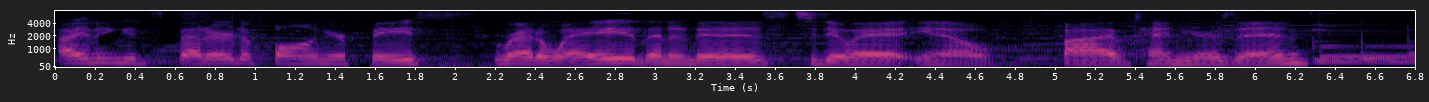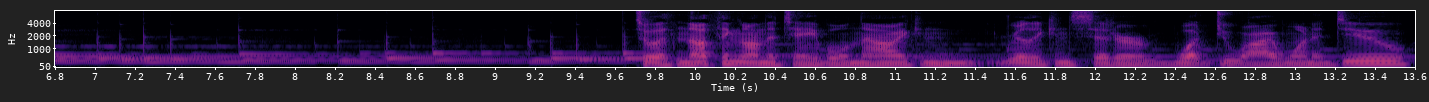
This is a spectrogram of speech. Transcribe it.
I think it's better to fall on your face right away than it is to do it, you know, five, ten years in. So with nothing on the table, now I can really consider what do I want to do?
